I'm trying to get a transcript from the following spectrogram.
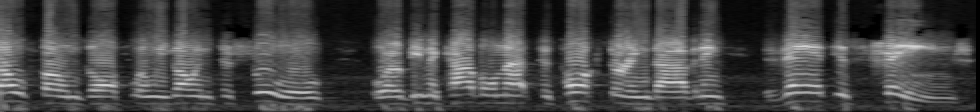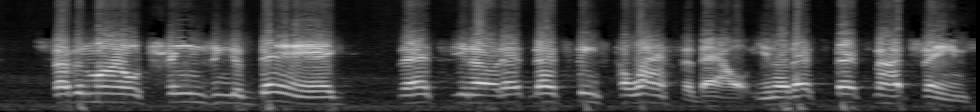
cell phones off when we go into shul or be makabel not to talk during davening. That is change. Seven mile changing a bag, that's, you know, that, that's things to laugh about. You know, that's, that's not change.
